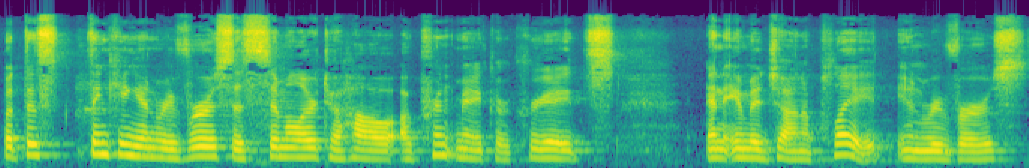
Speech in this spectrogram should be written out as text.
but this thinking in reverse is similar to how a printmaker creates an image on a plate in reverse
